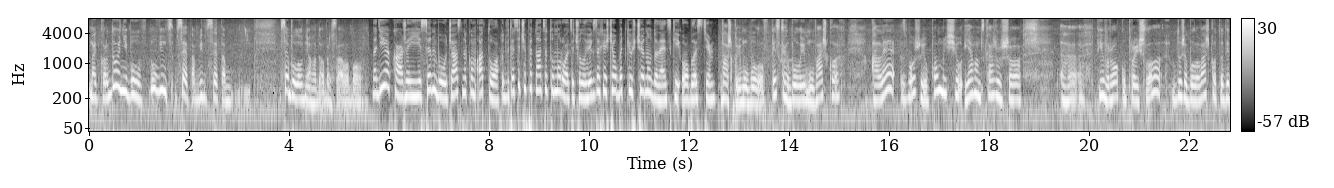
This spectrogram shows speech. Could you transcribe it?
на кордоні був. Ну, він все там, він все там, все було в нього добре, слава Богу. Надія каже, її син був учасником АТО. У 2015 році чоловік захищав батьківщину в Донецькій області. Важко йому було, в писках було йому важко, але з Божою допомогою я вам скажу, що півроку пройшло, дуже було важко. Туди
